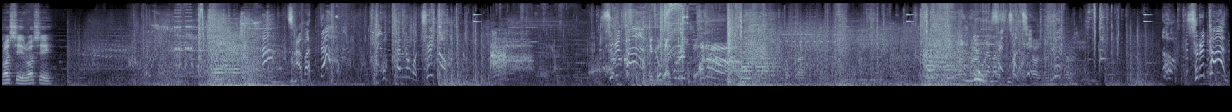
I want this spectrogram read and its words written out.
러시, 러시. 잡았다. 폭탄 로봇 출동. 수류탄. 개꼬 블라이트. 개꼬 블라이트. 한명 남았습니다. 처치. 수류탄.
